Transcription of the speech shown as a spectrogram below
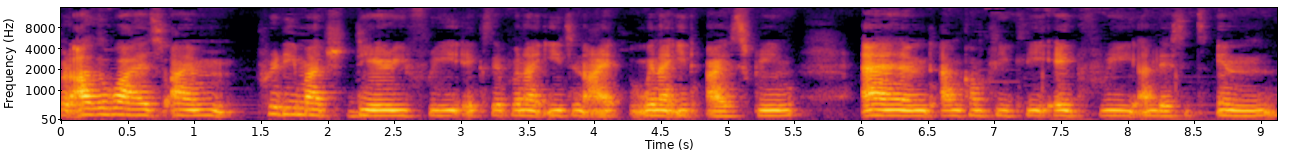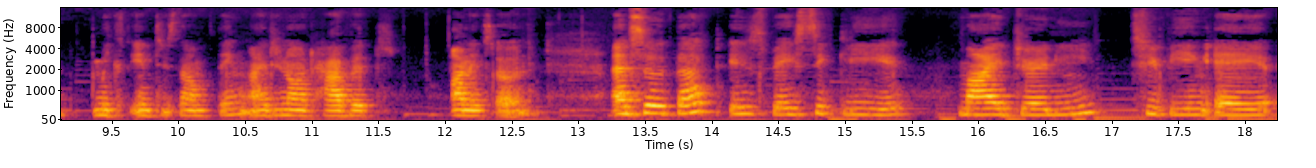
But otherwise, I'm pretty much dairy free except when I eat an I when I eat ice cream and I'm completely egg free unless it's in mixed into something. I do not have it on its own. And so that is basically my journey to being a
